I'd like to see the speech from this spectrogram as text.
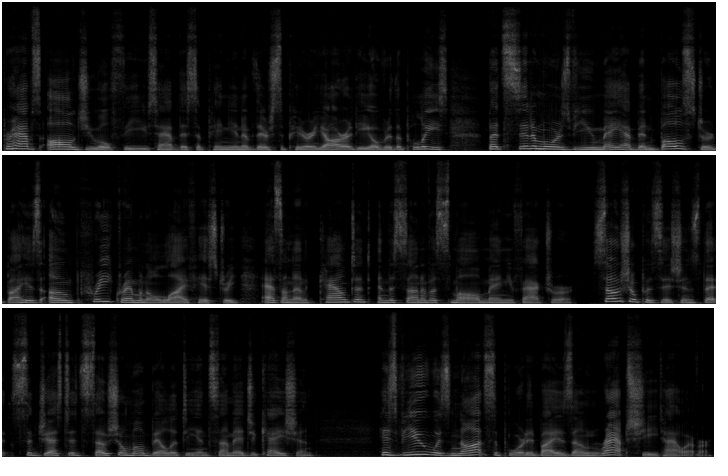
Perhaps all jewel thieves have this opinion of their superiority over the police, but Scudamore's view may have been bolstered by his own pre criminal life history as an accountant and the son of a small manufacturer, social positions that suggested social mobility and some education. His view was not supported by his own rap sheet, however.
